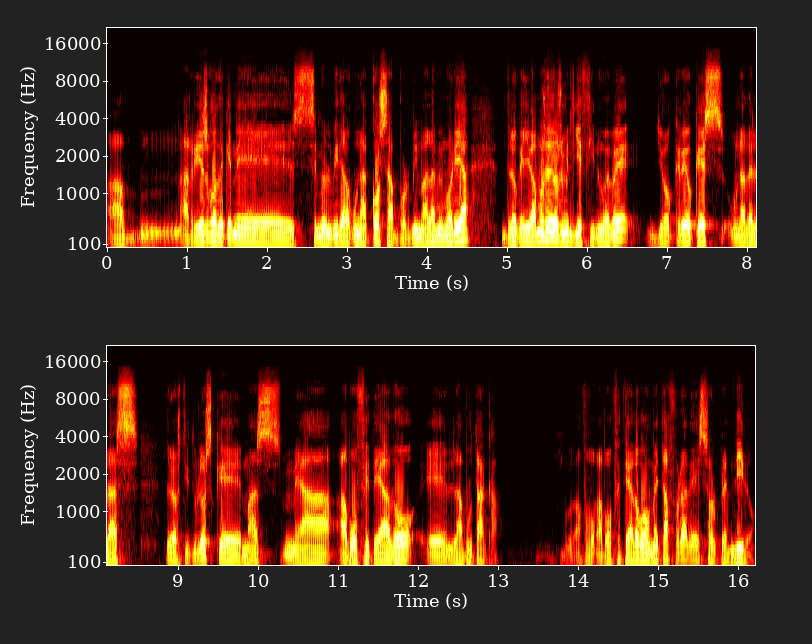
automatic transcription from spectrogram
a, riesgo de que me, se me olvide alguna cosa por mi mala memoria, de lo que llevamos de 2019, yo creo que es una de las de los títulos que más me ha abofeteado en la butaca. Abofeteado como metáfora de sorprendido.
